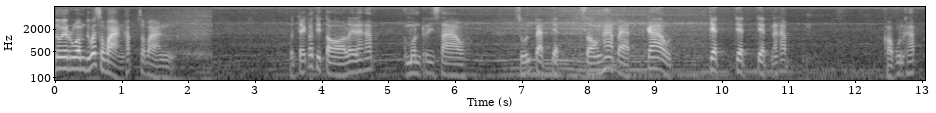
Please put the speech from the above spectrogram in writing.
โดยรวมถือว่าสว่างครับสว่าง สนใจก็ติดต่อเลยนะครับมนตรีซาว 087 258 9777 นะครับ ขอบคุณครับ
